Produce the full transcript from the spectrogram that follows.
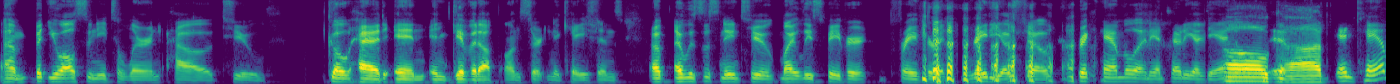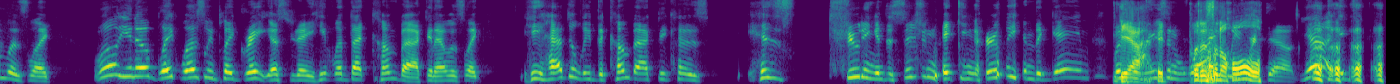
Um, but you also need to learn how to go ahead and and give it up on certain occasions. Uh, I was listening to my least favorite favorite radio show, Rick Hamill and Antonio Daniels. Oh God! And, and Cam was like, "Well, you know, Blake Wesley played great yesterday. He led that comeback," and I was like, "He had to lead the comeback because his shooting and decision making early in the game was yeah, the reason put us in a hole. Down. Yeah, ex-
